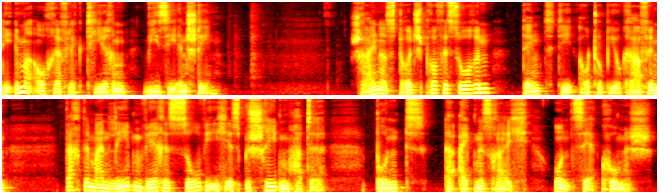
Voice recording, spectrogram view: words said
die immer auch reflektieren, wie sie entstehen. Schreiners Deutschprofessorin, denkt die Autobiografin, dachte, mein Leben wäre so, wie ich es beschrieben hatte, bunt, ereignisreich und sehr komisch.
